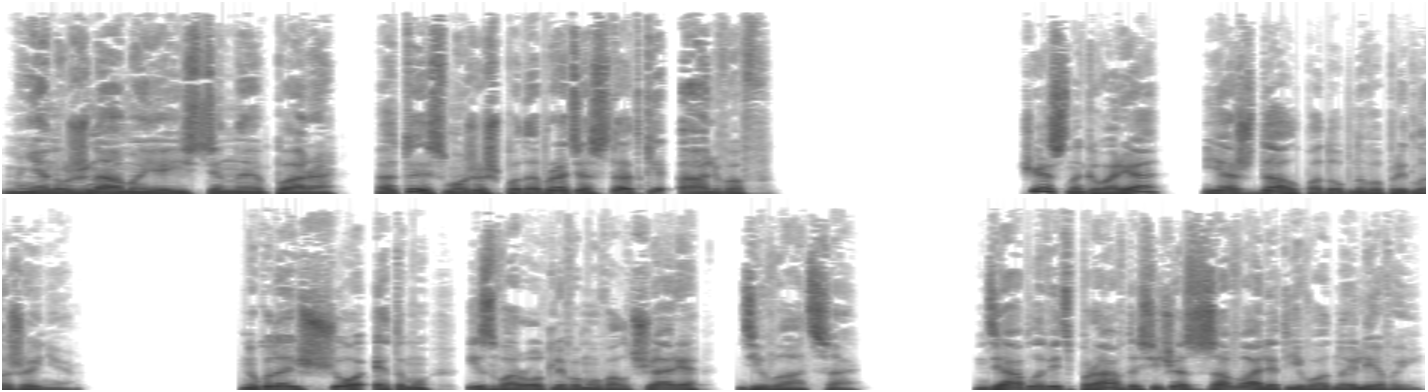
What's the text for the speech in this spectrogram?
Мне нужна моя истинная пара, а ты сможешь подобрать остатки альвов». Честно говоря, я ждал подобного предложения. Но куда еще этому изворотливому волчаре деваться? Диабло ведь правда сейчас завалит его одной левой.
